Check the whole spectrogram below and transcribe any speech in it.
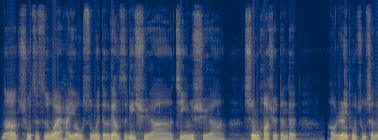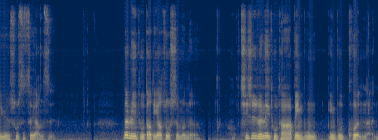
那除此之外，还有所谓的量子力学啊、基因学啊、生物化学等等。好，人类图组成的元素是这样子。那人类图到底要做什么呢？其实人类图它并不并不困难，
